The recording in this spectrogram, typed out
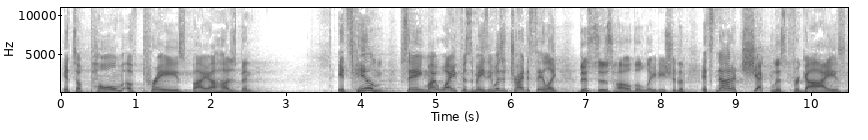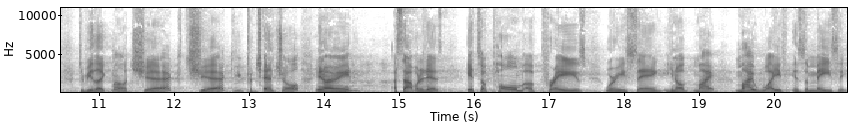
it's a poem of praise by a husband. It's him saying, My wife is amazing. He wasn't trying to say, like, this is how the lady should have. It's not a checklist for guys to be like, well, check, check, potential. You know what I mean? That's not what it is. It's a poem of praise where he's saying, you know, my, my wife is amazing.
